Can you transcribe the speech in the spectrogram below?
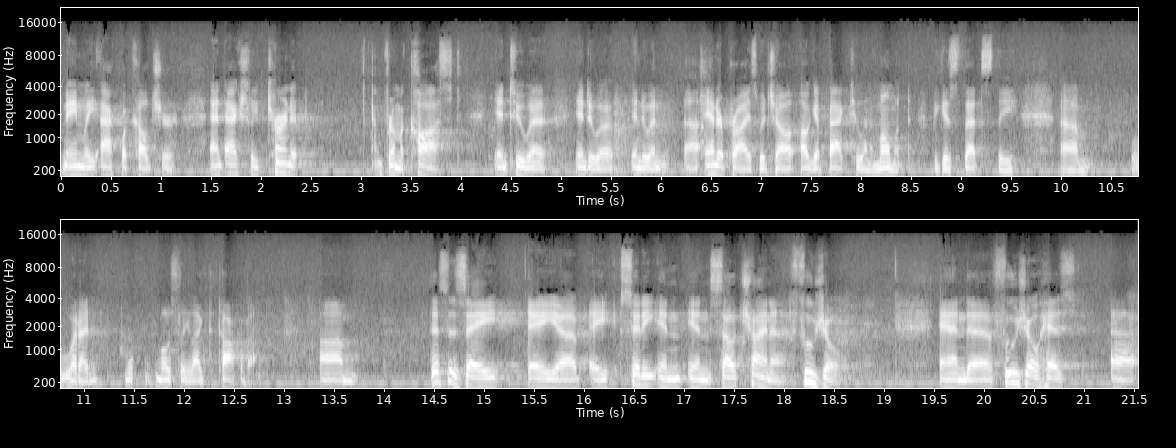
namely aquaculture, and actually turn it from a cost into, a, into, a, into an uh, enterprise, which I'll, I'll, get back to in a moment, because that's the, um, what I'd w- mostly like to talk about. Um, this is a, a, uh, a city in, in South China, Fuzhou. And uh, Fuzhou has uh,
